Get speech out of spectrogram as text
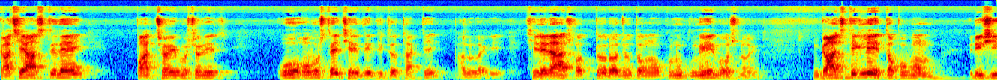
কাছে আসতে দেয় পাঁচ ছয় বছরের ও অবস্থায় ছেলেদের ভিতর থাকতে ভালো লাগে। ছেলেরা সত্য, রজতম কোনো গুণের বশ নয়। গাছ দেখলে তপবন, ঋষি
